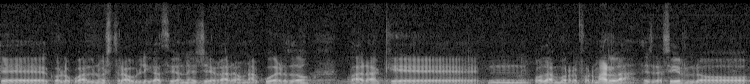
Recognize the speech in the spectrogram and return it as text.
eh, con lo cual nuestra obligación es llegar a un acuerdo para que mm, podamos reformarla. Es decir, lo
